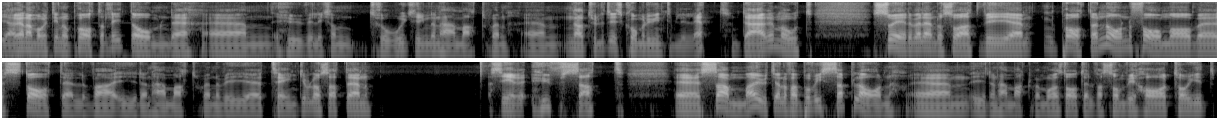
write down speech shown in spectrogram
Vi har redan varit inne och pratat lite om det, eh, hur vi liksom tror kring den här matchen. Eh, naturligtvis kommer det ju inte bli lätt. Däremot så är det väl ändå så att vi eh, pratar någon form av eh, startelva i den här matchen. Vi eh, tänker väl oss att den ser hyfsat eh, samma ut, i alla fall på vissa plan ehm, i den här matchen. Våra startelva som vi har tagit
